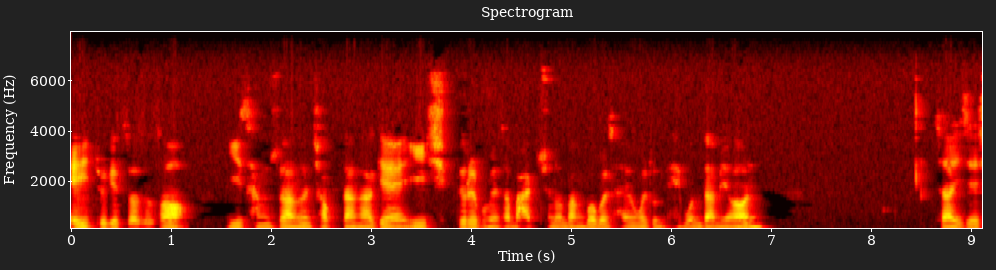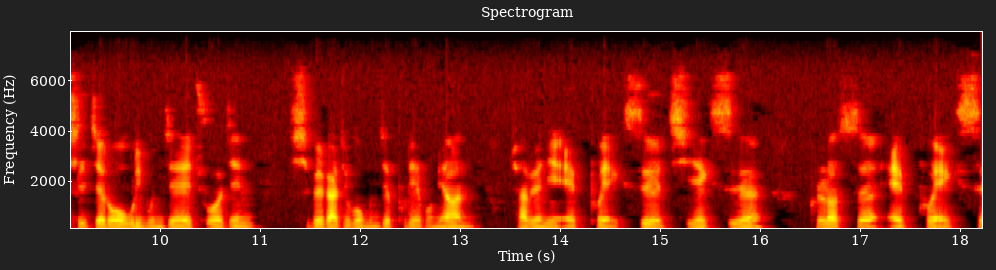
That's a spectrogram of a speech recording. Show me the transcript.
A쪽에 써줘서 이 상수항은 적당하게 이 식들을 보면서 맞추는 방법을 사용을 좀 해본다면 자 이제 실제로 우리 문제에 주어진 식을 가지고 문제 풀이 해보면 좌변이 fx, gx 플러스 fx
